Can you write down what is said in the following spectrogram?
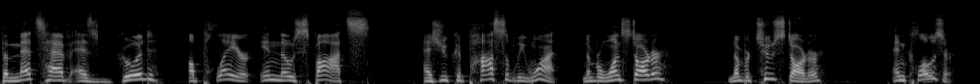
the Mets have as good a player in those spots as you could possibly want. Number one starter, number two starter, and closer.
